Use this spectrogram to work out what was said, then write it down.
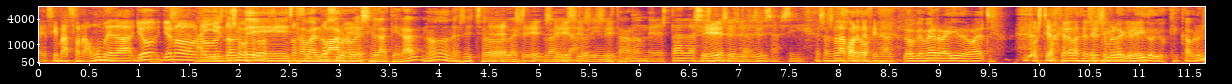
Encima zona húmeda. Yo, yo no. no- Ahí es no donde vosotros, estaba el barro ¿eh? ese lateral, ¿no? Donde has hecho Eh, la, sí, la sí, historia sí, sí, en. Instagram. Donde están las Sí, sí, sí, historietas sí. esas, sí. Esa es la Joder, parte final. Lo que me he reído, macho. Hostias, qué gracioso. Es que me lo he creído, Dios, qué cabrón,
